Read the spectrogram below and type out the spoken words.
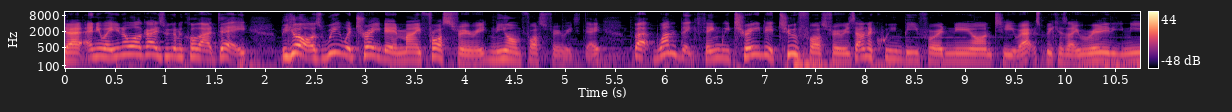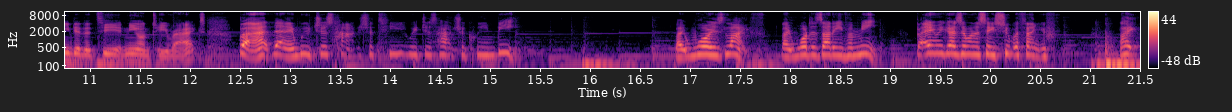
Uh, anyway, you know what, guys? We're going to call that day because we were trading my Frost Fury, Neon Frost Fury today. But one big thing, we traded two Frost Furies and a Queen Bee for a Neon T-Rex because I really needed a T Neon T-Rex. But then we just hatched a T we just hatched a Queen Bee. Like, what is life? Like, what does that even mean? But anyway, guys, I want to say super thank you. Like,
